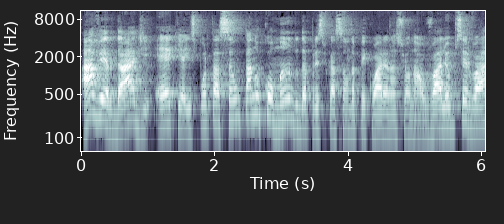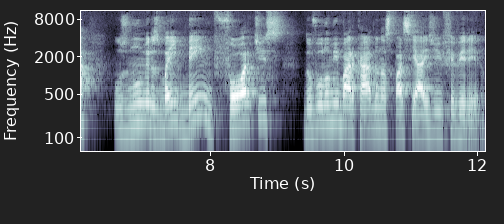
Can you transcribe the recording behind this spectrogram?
A verdade é que a exportação está no comando da precificação da pecuária nacional. Vale observar os números bem, bem fortes do volume embarcado nas parciais de fevereiro.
